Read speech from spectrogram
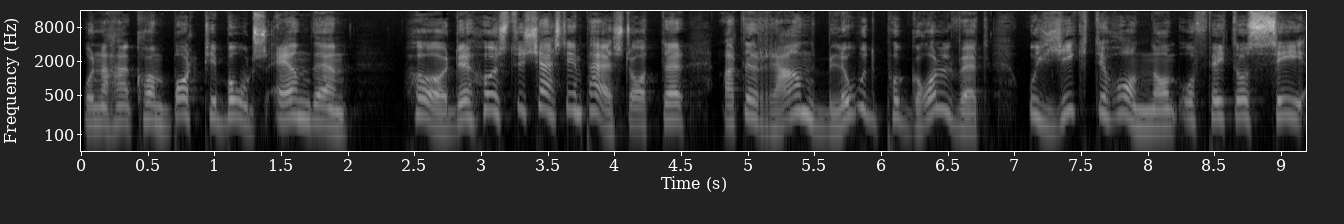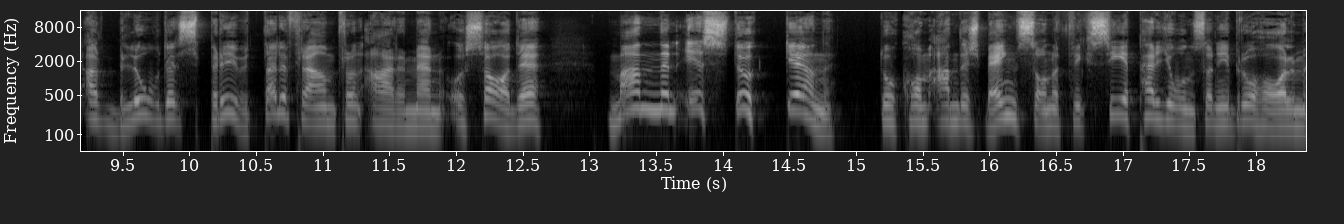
och när han kom bort till bordsänden hörde hustru Kerstin Persdotter att det rann blod på golvet och gick till honom och fick då se att blodet sprutade fram från armen och sade ”Mannen är stucken!” Då kom Anders Bengtsson och fick se Per Jonsson i Broholm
